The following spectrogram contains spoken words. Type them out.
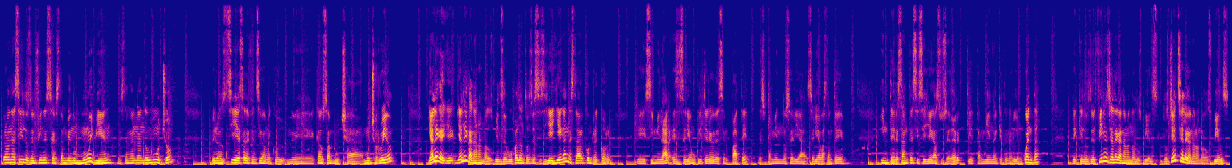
Pero aún así los delfines se están viendo muy bien, están ganando mucho. Pero sí, esa defensiva me, causa mucha, mucho ruido. Ya le, ya le, ganaron a los Bills de Buffalo, entonces si llegan a estar con récord eh, similar, ese sería un criterio de desempate. Eso también no sería, sería bastante interesante si se llega a suceder, que también hay que tenerlo en cuenta. De que los Delfines ya le ganaron a los Bills, los Jets ya le ganaron a los Bills.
